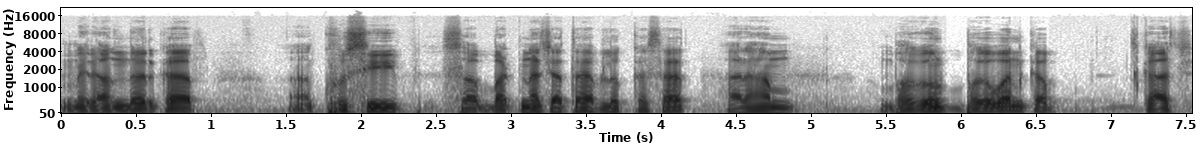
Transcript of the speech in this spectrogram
मेरा अंदर का खुशी सब बांटना चाहता है आप लोग के साथ। और हम भगवान भगवान का काज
